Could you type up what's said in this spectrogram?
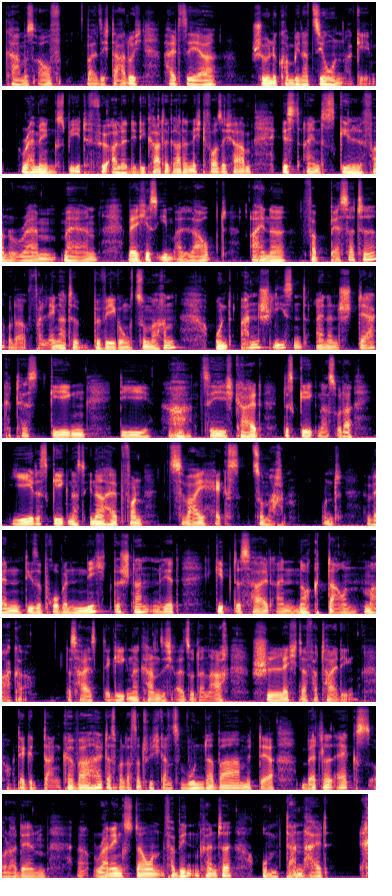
kam es auf, weil sich dadurch halt sehr schöne Kombinationen ergeben. Ramming Speed, für alle, die die Karte gerade nicht vor sich haben, ist ein Skill von Ram Man, welches ihm erlaubt, eine verbesserte oder verlängerte Bewegung zu machen und anschließend einen Stärketest gegen die ah, Zähigkeit des Gegners oder jedes Gegners innerhalb von zwei Hacks zu machen. Und wenn diese Probe nicht bestanden wird, gibt es halt einen Knockdown-Marker. Das heißt, der Gegner kann sich also danach schlechter verteidigen. Und der Gedanke war halt, dass man das natürlich ganz wunderbar mit der Battle Axe oder dem äh, Ramming Stone verbinden könnte, um dann halt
